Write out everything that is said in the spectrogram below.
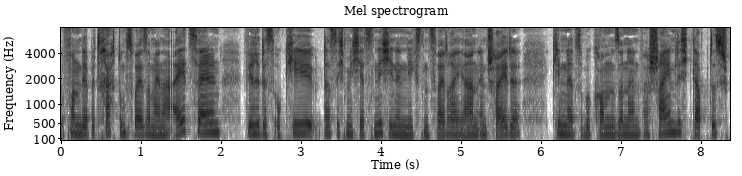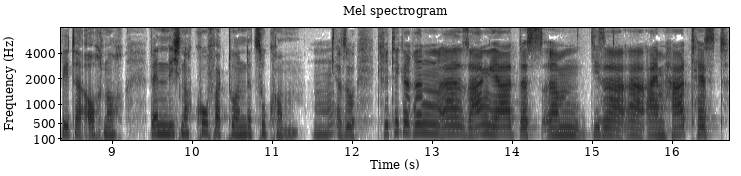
von der Betrachtungsweise meiner Eizellen wäre das okay, dass ich mich jetzt nicht in den nächsten zwei, drei Jahren entscheide, Kinder zu bekommen, sondern wahrscheinlich klappt es später auch noch, wenn nicht noch Kofaktoren dazukommen. Mhm, also Kritikerinnen äh, sagen ja, dass ähm, dieser äh, AMH-Test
